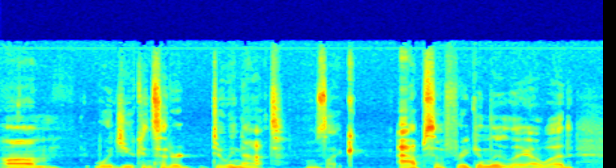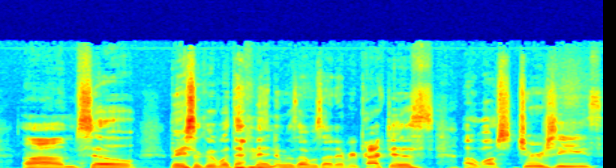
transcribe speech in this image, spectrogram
Um, would you consider doing that? I was like, absolutely, I would. Um, so basically, what that meant was I was at every practice. I washed jerseys.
